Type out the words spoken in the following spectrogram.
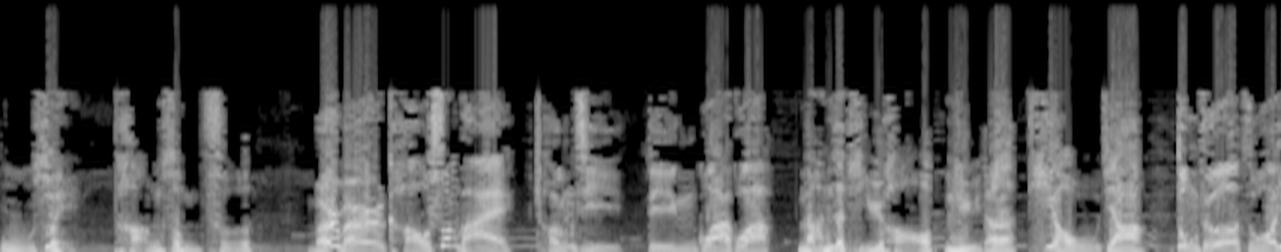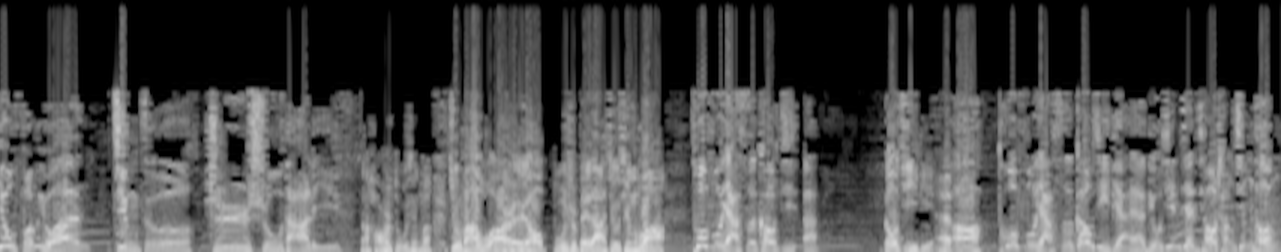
五岁唐宋词，门门考双百，成绩顶呱呱。男的体育好，女的跳舞佳，动则左右逢源，静则知书达理。咱好好读行吗？九八五二幺幺不是北大就清华，托福雅思高绩啊，高绩点啊，托福雅思高绩点呀，牛津剑桥常青藤。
